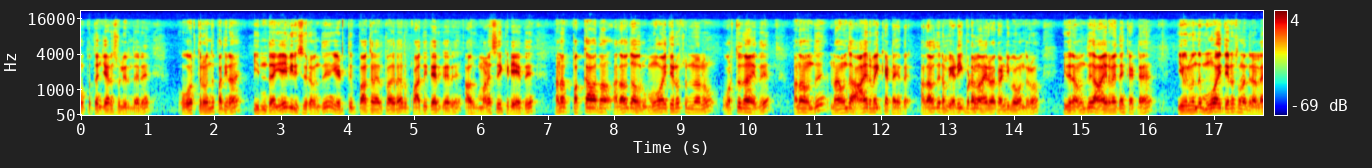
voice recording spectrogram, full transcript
முப்பத்தஞ்சாயிரம் சொல்லியிருந்தாரு. ஒருத்தர் வந்து பார்த்தீங்கன்னா இந்த ஏவி ரிசீவரை வந்து எடுத்து பார்க்குறாரு பார்க்குறாரு பார்த்துட்டே இருக்காரு. அவருக்கு மனசே கிடையாது. ஆனால் பக்காவாக தான். அதாவது அவர் மூவாயிரத்தி ஐநூறு சொன்னாலும் ஒர்த்து தான் இது. ஆனால் வந்து நான் வந்து ஆயிரம் ரூபாய்க்கு கேட்டேன் இதை. அதாவது நம்ம எடைக்கு படாலும் ஆயிரம் ரூபாய் கண்டிப்பாக வந்துடும் இது நான் வந்து ஆயிரம் ரூபாய் தான் கேட்டேன். இவர் வந்து மூவாயிரத்தி ஐநூறு சொன்னதுனால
